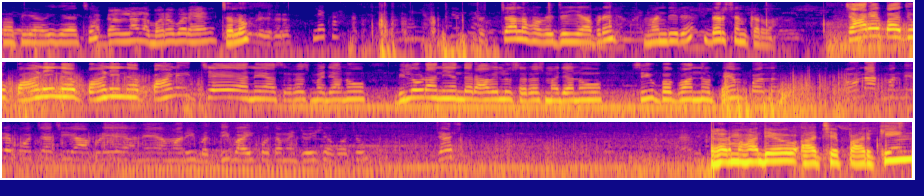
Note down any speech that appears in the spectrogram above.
ભાભી આવી ગયા છે. બરોબર હે. ચલો. તો ચાલો હવે જઈએ આપણે મંદિરે દર્શન કરવા. ચારે બાજુ પાણી ને પાણી ને પાણી જ છે અને આ સરસ મજાનું ભિલોડાની અંદર આવેલું સરસ મજાનું શિવ ભગવાનનું ટેમ્પલ. ભવનાથ મંદિરે પહોંચ્યા છીએ આપણે અને અમારી બધી બાઈકો તમે જોઈ શકો છો. જસ્ટ હર મહાદેવ આ છે પાર્કિંગ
